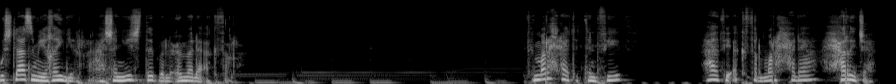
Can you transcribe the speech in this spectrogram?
وش لازم يغير عشان يجذب العملاء أكثر. في مرحلة التنفيذ هذه أكثر مرحلة حرجة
